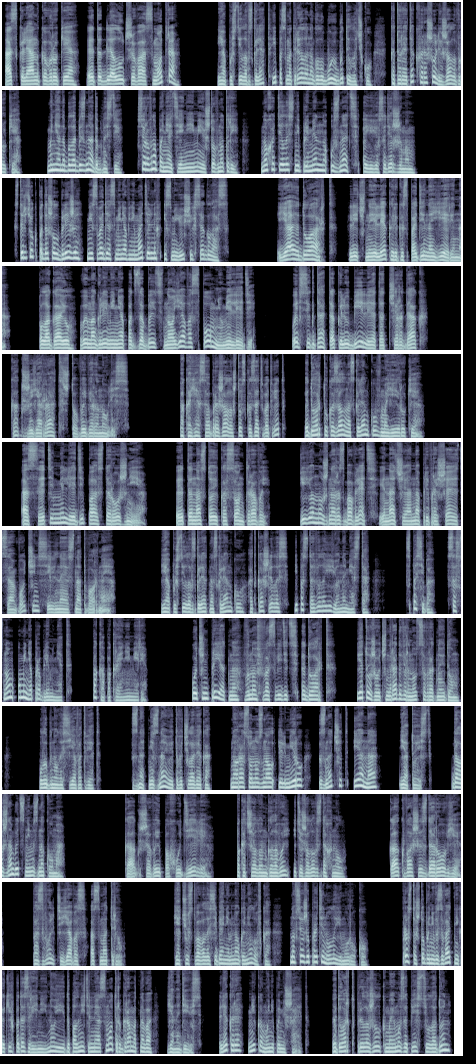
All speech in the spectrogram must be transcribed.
«А склянка в руке — это для лучшего осмотра?» Я опустила взгляд и посмотрела на голубую бутылочку, которая так хорошо лежала в руке. Мне она была без надобности, все равно понятия не имею, что внутри, но хотелось непременно узнать о ее содержимом. Старичок подошел ближе, не сводя с меня внимательных и смеющихся глаз. «Я Эдуард, личный лекарь господина Ерина. Полагаю, вы могли меня подзабыть, но я вас помню, миледи. Вы всегда так любили этот чердак. Как же я рад, что вы вернулись». Пока я соображала, что сказать в ответ, Эдуард указал на склянку в моей руке. «А с этим, миледи, поосторожнее. Это настойка сон травы. Ее нужно разбавлять, иначе она превращается в очень сильное снотворное». Я опустила взгляд на склянку, откашлялась и поставила ее на место — «Спасибо. Со сном у меня проблем нет. Пока, по крайней мере». «Очень приятно вновь вас видеть, Эдуард. Я тоже очень рада вернуться в родной дом». Улыбнулась я в ответ. Знать не знаю этого человека, но раз он узнал Эльмиру, значит, и она, я то есть, должна быть с ним знакома. «Как же вы похудели!» — покачал он головой и тяжело вздохнул. «Как ваше здоровье? Позвольте, я вас осмотрю». Я чувствовала себя немного неловко, но все же протянула ему руку. Просто чтобы не вызывать никаких подозрений, ну и дополнительный осмотр грамотного, я надеюсь, лекаря никому не помешает. Эдуард приложил к моему запястью ладонь,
